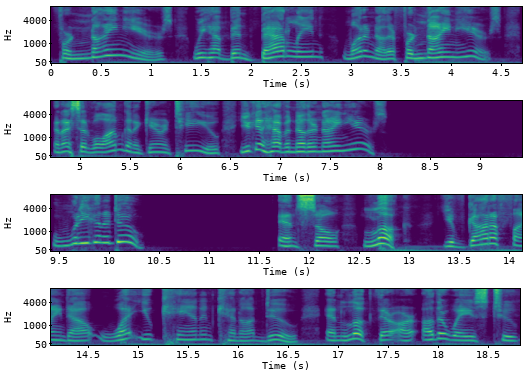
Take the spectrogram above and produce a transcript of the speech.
For nine years, we have been battling one another for nine years. And I said, Well, I'm going to guarantee you, you can have another nine years. What are you going to do? And so, look, you've got to find out what you can and cannot do. And look, there are other ways to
